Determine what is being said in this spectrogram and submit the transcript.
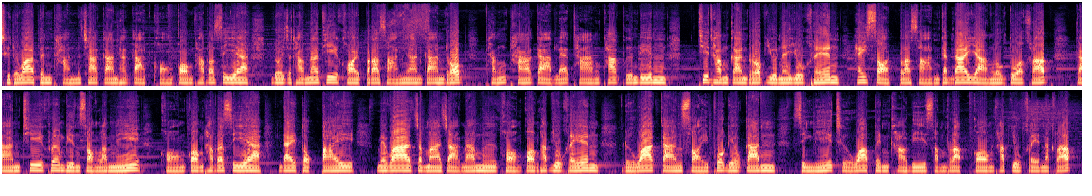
ถือได้ว่าเป็นฐานบัญชาการทางอากาศของกองทัพรัสเซีย โดยจะทำหน้าที่คอยประสานงานการรบ ทั้งทางอากาศและทางภาคพื้นดิน ที่ทำการรบอยู่ในยูเครนให้สอดประสานกันได้อย่างลงตัวครับ การที่เครื่องบินสองลำนี้ของกองทัพรัสเซียได้ตกไป ไม่ว่าจะมาจากน้ำมือของกองทัพยูเครน หรือว่าการสอยพวกเดียวกัน สิ่งนี้ถือว่าเป็นข่าวดีสำหรับกองทัพยูเครนนะครับ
